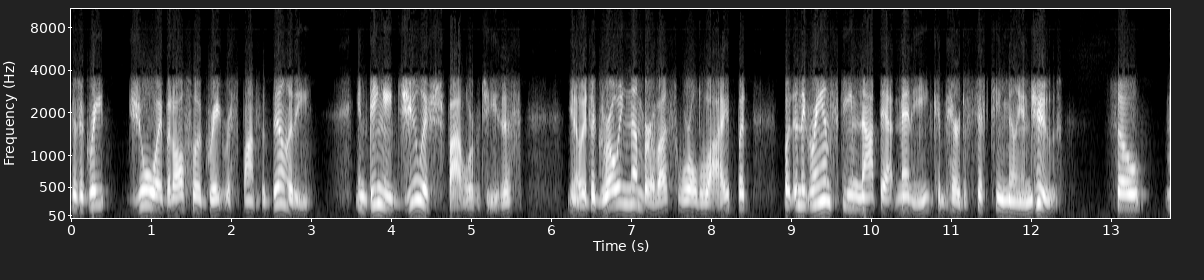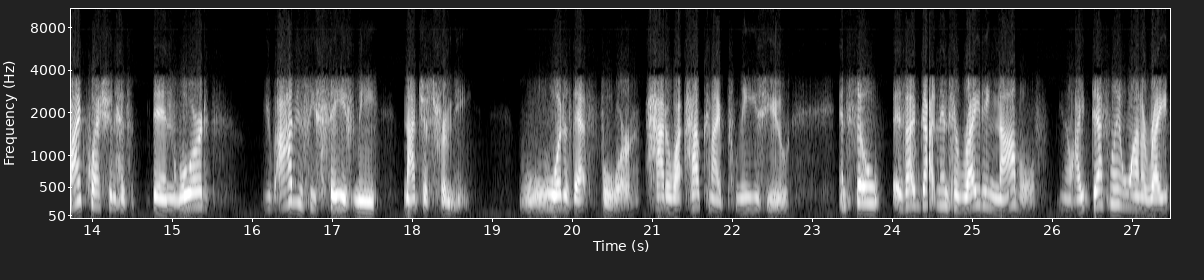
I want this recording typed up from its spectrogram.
there's a great joy, but also a great responsibility in being a Jewish follower of Jesus. You know, it's a growing number of us worldwide, but but in the grand scheme, not that many compared to 15 million Jews. So my question has been, Lord, you've obviously saved me not just for me. What is that for? How do I? How can I please you? And so, as I've gotten into writing novels, you know, I definitely want to write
